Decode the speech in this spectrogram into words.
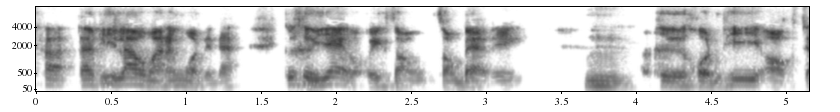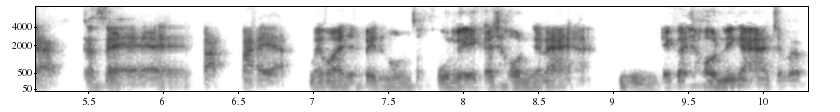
ถ้าถ้าพี่เล่ามาทั้งหมดเนี่ยนะ ก็คือแยกออกเป็นสองสองแบบเองอืมก็คือคนที่ออกจากกระแสตักไปอะ ไม่ว่าจะเป็นโฮมสคูลหรือเอกชนก็ได้อะอืมเอกชนนี่ก็อาจจะแบบ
